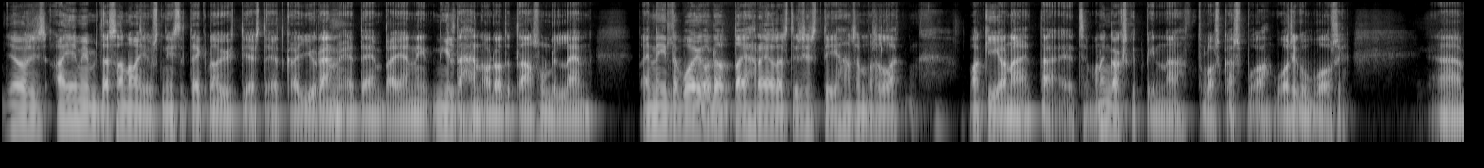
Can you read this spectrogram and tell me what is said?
Joo, siis aiemmin mitä sanoin just niistä teknoyhtiöistä, jotka on jyrännyt eteenpäin, ja niin niiltähän odotetaan suunnilleen, tai niiltä voi odottaa ihan realistisesti ihan semmoisella vakiona, että, että semmoinen 20 pinnaa tuloskasvua vuosi kuin vuosi. Ää,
